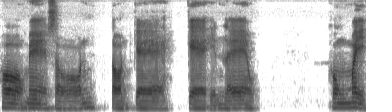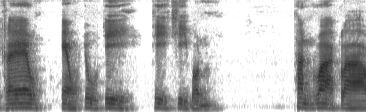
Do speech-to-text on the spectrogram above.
พ่อแม่สอนตอนแก แกเห็นแล้ว คงไม่แคล้วแอวจู้จี้ที่ขี้บน ท่านว่ากล่าว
